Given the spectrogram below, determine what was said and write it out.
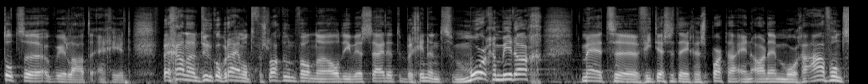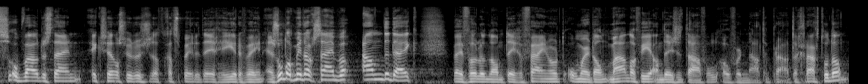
tot uh, ook weer later en Geert. Wij gaan natuurlijk op Rijnmond verslag doen van uh, al die wedstrijden. Te beginnend morgenmiddag met Vitesse tegen Sparta en Arnhem. Morgenavond op Woudenstein. Excelsior dus dat gaat spelen tegen Heerenveen. En zondagmiddag zijn we aan de dijk bij Volendam tegen Feyenoord... om er dan maandag weer aan deze tafel over na te praten. Graag tot dan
